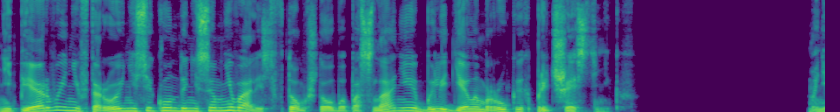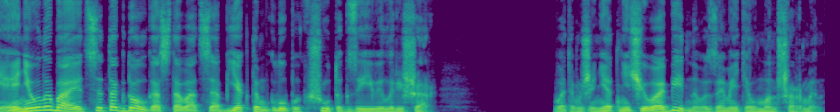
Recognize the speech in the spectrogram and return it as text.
Ни первый, ни второй ни секунды не сомневались в том, что оба послания были делом рук их предшественников. «Мне не улыбается так долго оставаться объектом глупых шуток», — заявил Ришар. В этом же нет ничего обидного, заметил Моншармен.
